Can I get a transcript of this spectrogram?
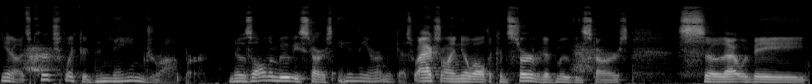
You know, it's Kurt Schlichter, the name dropper, knows all the movie stars and the army guys. Well, actually, I know all the conservative movie stars, so that would be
